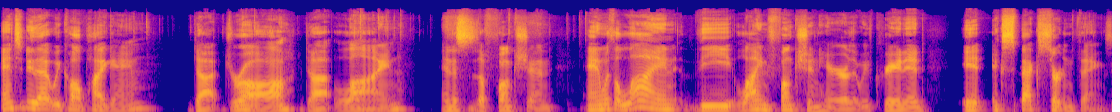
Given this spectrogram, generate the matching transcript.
And to do that, we call pygame.draw.line. And this is a function. And with a line, the line function here that we've created, it expects certain things.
